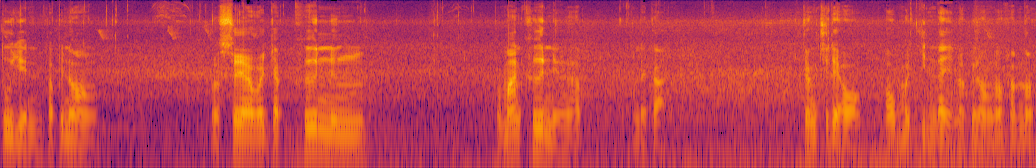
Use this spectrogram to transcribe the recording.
ตู้เย็นครับพี่น้องเราแช่ไว้จักคืนหนึงประมาณคืนเนี่ยครับ แล้วก็จังสิได้ออกเอามากินได้เนาะพี่น้องเนาะครับเนาะ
